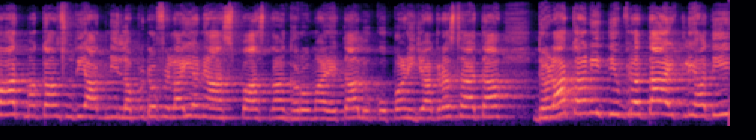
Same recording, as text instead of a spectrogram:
પાંચ મકાન સુધી આગની લપટો ફેલાઈ અને આસપાસના ઘરોમાં રહેતા લોકો પણ ઇજાગ્રસ્ત થયા હતા. ધડાકાની તીવ્રતા એટલી હતી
